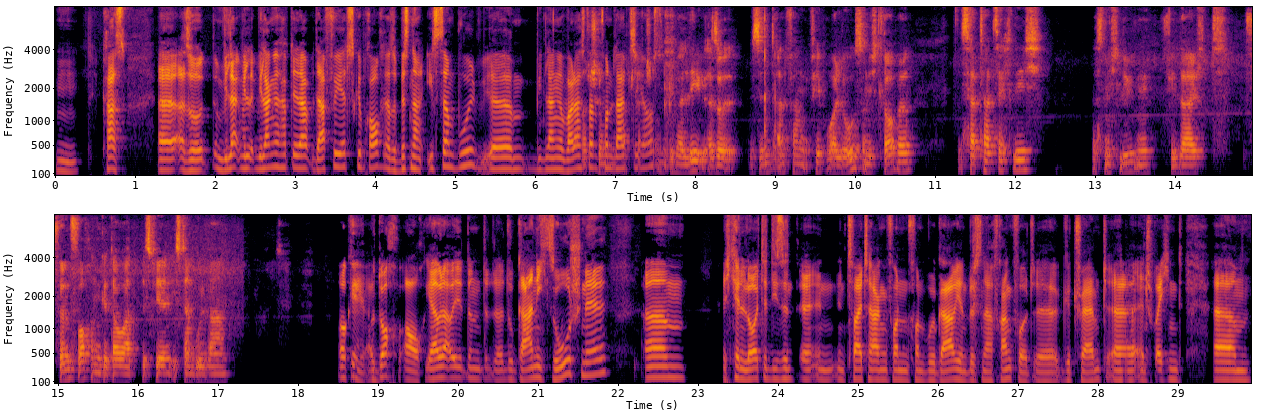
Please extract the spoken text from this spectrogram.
Hm, krass. Äh, also, wie, lang, wie, wie, lange habt ihr da, dafür jetzt gebraucht? Also bis nach Istanbul? Wie, äh, wie lange war das dann schon, von Leipzig aus? Überlegt. Also, wir sind Anfang Februar los und ich glaube, es hat tatsächlich, lass mich lügen, vielleicht fünf Wochen gedauert, bis wir in Istanbul waren. Okay, doch auch. Ja, aber dann also gar nicht so schnell. Ähm, ich kenne Leute, die sind äh, in, in zwei Tagen von, von Bulgarien bis nach Frankfurt äh, getrampt. Äh, entsprechend ähm,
